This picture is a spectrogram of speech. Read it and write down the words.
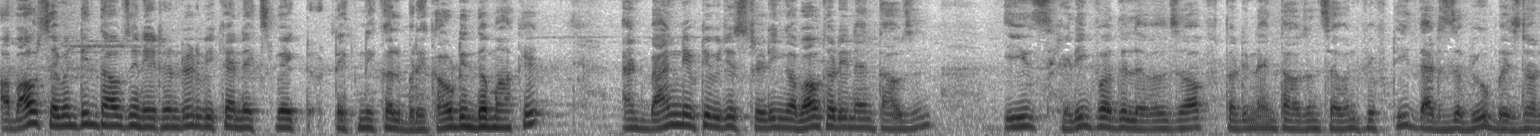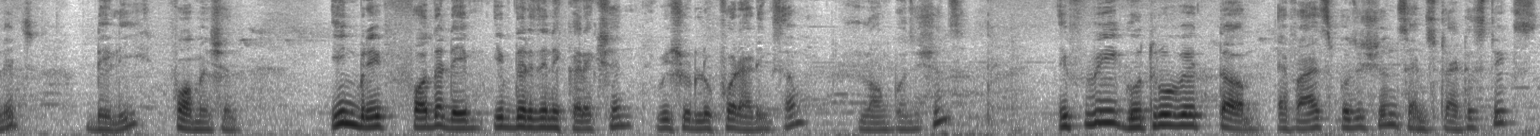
Above 17,800, we can expect technical breakout in the market, and Bank Nifty, which is trading above 39,000, is heading for the levels of 39,750. That is the view based on its daily formation. In brief, for the day, if there is any correction, we should look for adding some long positions. If we go through with uh, FIS positions and statistics,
